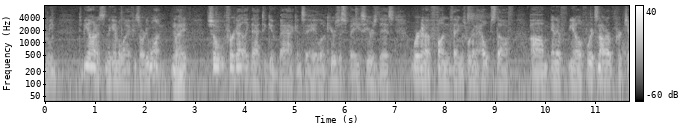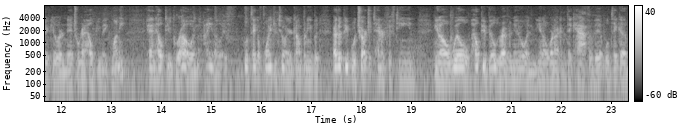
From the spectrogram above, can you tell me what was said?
I mean, to be honest, in the game of life, he's already won, right? So for a guy like that to give back and say, hey, look, here's a space, here's this, we're gonna fund things, we're gonna help stuff, um, and if you know if it's not our particular niche, we're gonna help you make money and help you grow. And I, you know, if we'll take a point or two on your company, but other people would charge a ten or fifteen. You know, we'll help you build revenue, and you know, we're not gonna take half of it. We'll take a,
